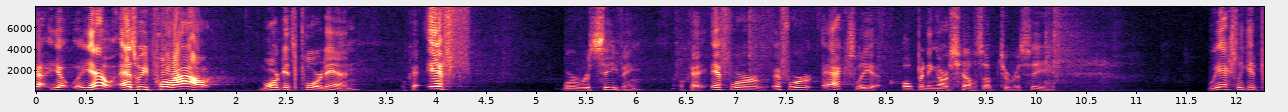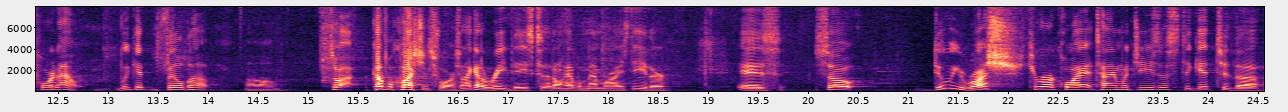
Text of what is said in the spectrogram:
Yeah, yeah, yeah, as we pour out, more gets poured in. Okay, if we're receiving, okay, if we're, if we're actually opening ourselves up to receive, we actually get poured out. We get filled up. Um, so, a couple questions for us, and I got to read these because I don't have them memorized either. Is so do we rush through our quiet time with Jesus to get to the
